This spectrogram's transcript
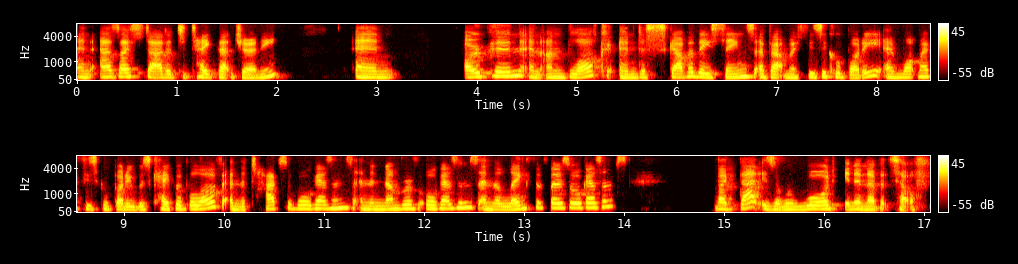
And as I started to take that journey and open and unblock and discover these things about my physical body and what my physical body was capable of, and the types of orgasms and the number of orgasms and the length of those orgasms, like that is a reward in and of itself.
